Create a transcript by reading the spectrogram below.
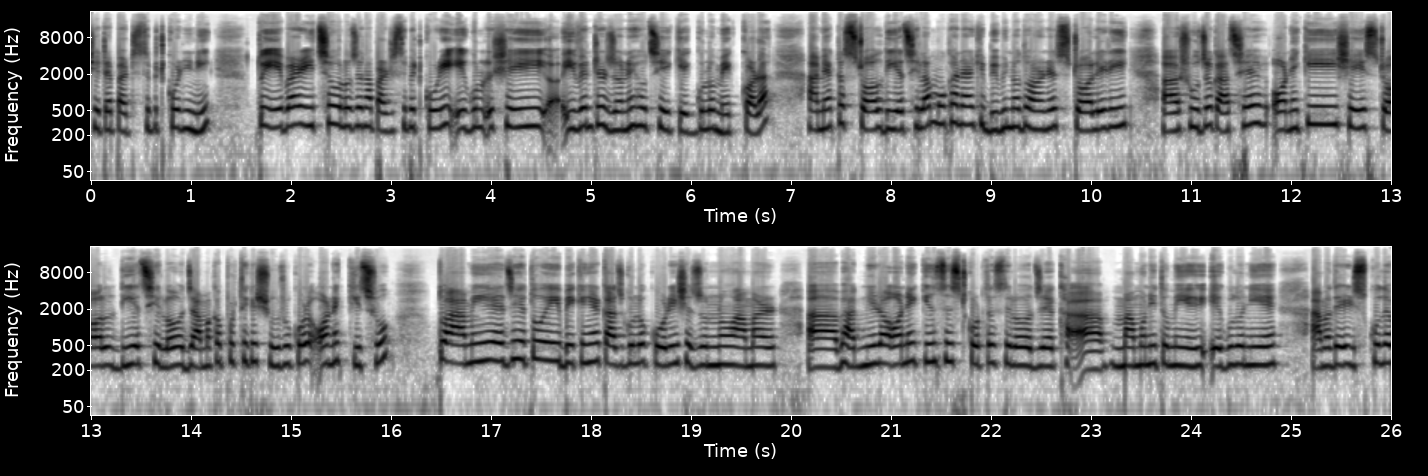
সেটা পার্টিসিপেট করিনি। তো এবার ইচ্ছে হলো যে না পার্টিসিপেট করি। এগুলো, সেই ইভেন্টের জন্যই হচ্ছে এই কেকগুলো মেক করা। আমি একটা স্টল দিয়েছিলাম। ওখানে আর কি বিভিন্ন ধরনের স্টলেরই সুযোগ আছে। অনেকেই সেই স্টল দিয়েছিল জামা কাপড় থেকে শুরু করে অনেক কিছু। তো আমি যেহেতু এই বেকিংয়ের কাজগুলো করি, সেজন্য আমার ভাগ্নিরা অনেক ইনসিস্ট করতেছিল যে মামনি তুমি এগুলো নিয়ে আমাদের স্কুলে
